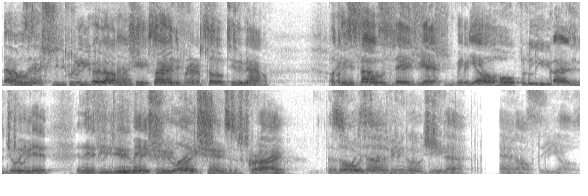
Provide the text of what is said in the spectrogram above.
that was actually pretty good. I'm actually excited for episode 2 now. Okay, so that was today's reaction video. Hopefully you guys enjoyed it. And if you do, make sure you like, share, and subscribe. As always, I've been Gogeta, and I'll see y'all.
